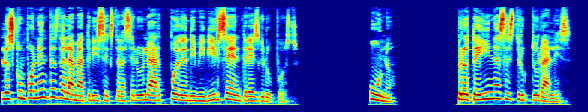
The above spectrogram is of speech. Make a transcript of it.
Los componentes de la matriz extracelular pueden dividirse en tres grupos. 1. Proteínas estructurales,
